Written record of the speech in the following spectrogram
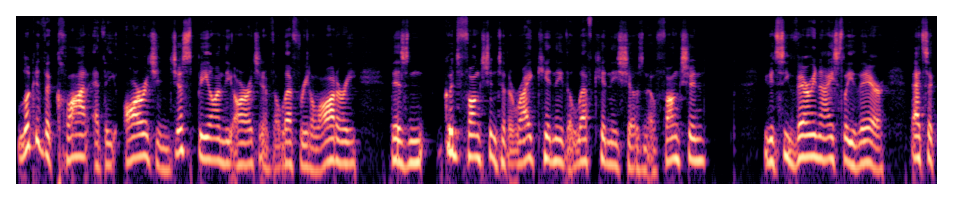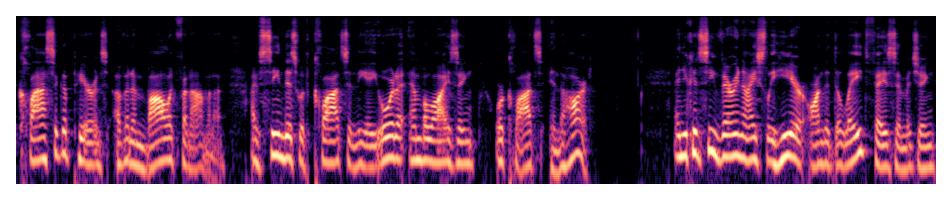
Look at the clot at the origin, just beyond the origin of the left renal artery. There's good function to the right kidney, the left kidney shows no function. You can see very nicely there. That's a classic appearance of an embolic phenomenon. I've seen this with clots in the aorta embolizing or clots in the heart. And you can see very nicely here on the delayed phase imaging,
